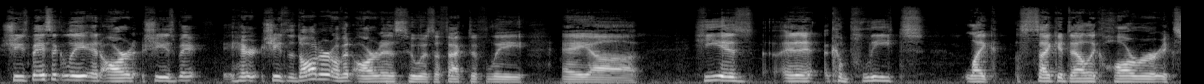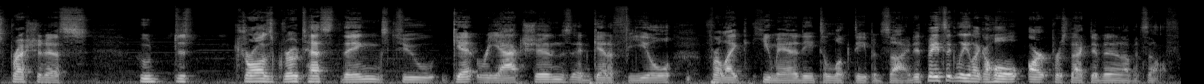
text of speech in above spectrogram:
She's basically an art. She's ba-. She's the daughter of an artist who is effectively a. Uh, he is a complete like psychedelic horror expressionist who just draws grotesque things to get reactions and get a feel for like humanity to look deep inside. It's basically like a whole art perspective in and of itself.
